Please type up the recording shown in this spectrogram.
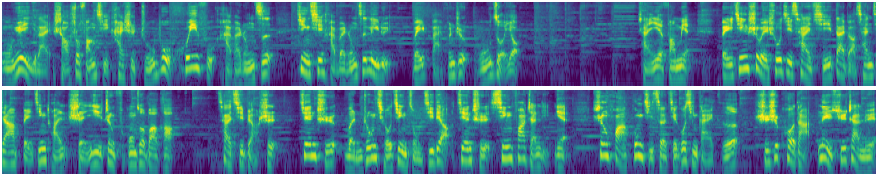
五月以来，少数房企开始逐步恢复海外融资，近期海外融资利率为百分之五左右。产业方面，北京市委书记蔡奇代表参加北京团审议政府工作报告。蔡奇表示，坚持稳中求进总基调，坚持新发展理念，深化供给侧结构性改革，实施扩大内需战略，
